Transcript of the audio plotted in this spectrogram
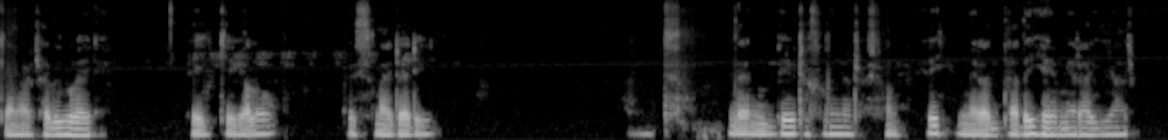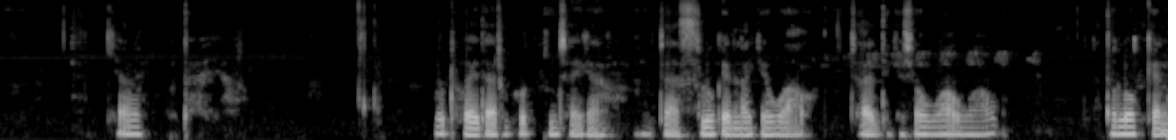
ক্যামেরাটা ঘুরাইনি এই কে গেল is my daddy then beautiful narration hey मेरा दादी है मेरा यार क्या होता है यार গুড ওয়েদার গুড জায়গা just looking like a wow চারিদিকে সব ওয়াও ওয়াও এত লোক কেন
